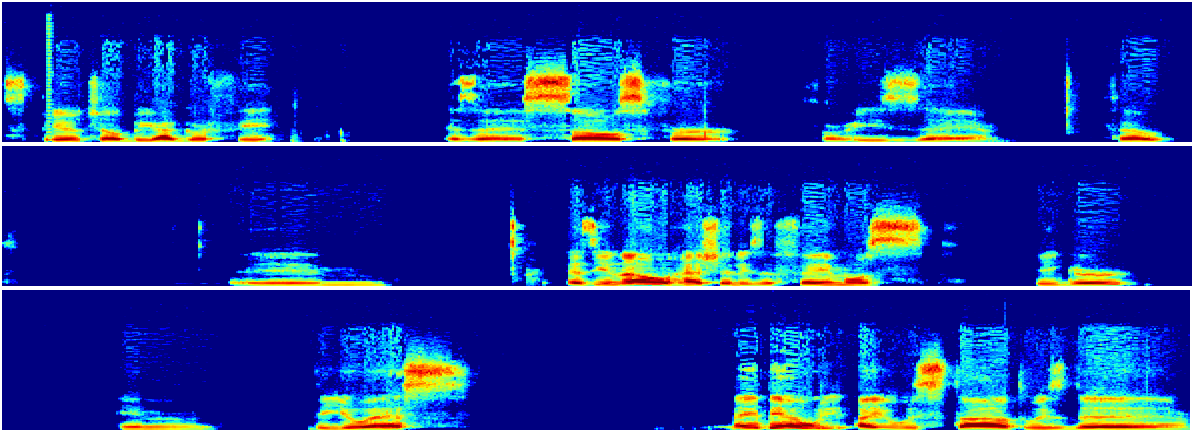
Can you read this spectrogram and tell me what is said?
spiritual biography as a source for for his uh, thought. Um, as you know, Heschel is a famous figure in the US. Maybe I will, I will start with the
